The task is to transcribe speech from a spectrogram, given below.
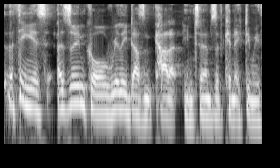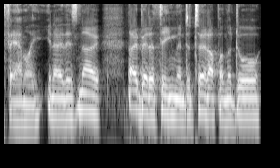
The thing is, a Zoom call really doesn't cut it in terms of connecting with family. You know, there's no no better thing than to turn up on the door or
